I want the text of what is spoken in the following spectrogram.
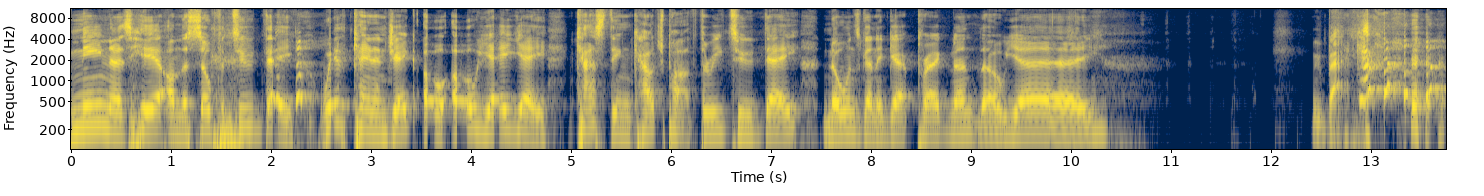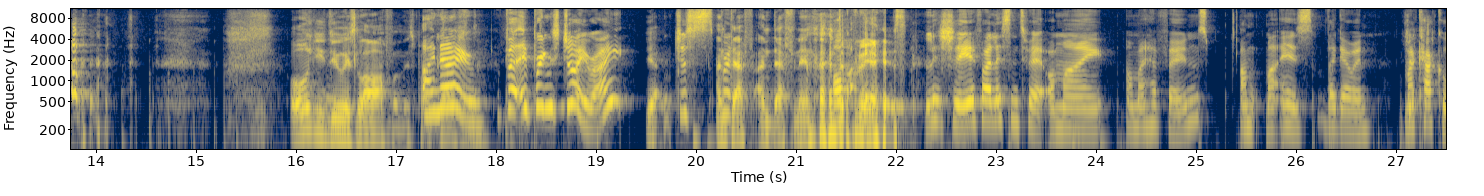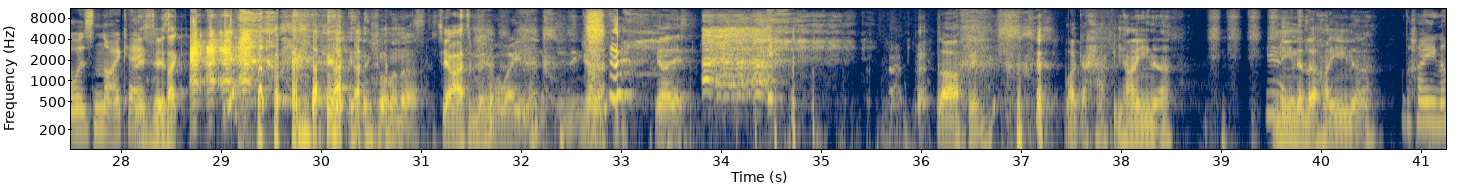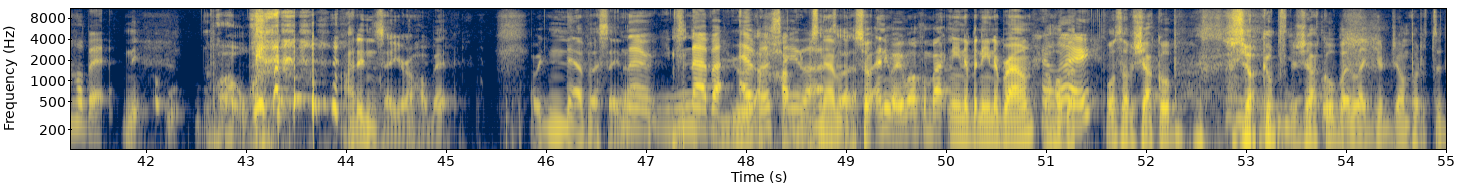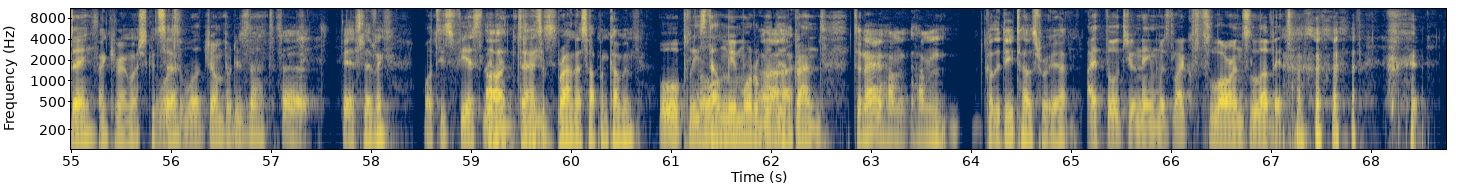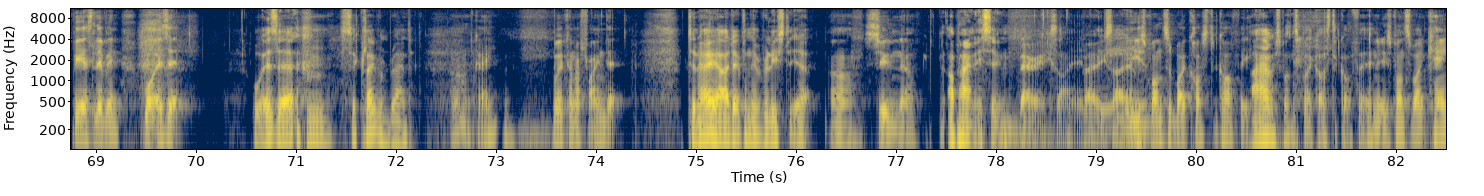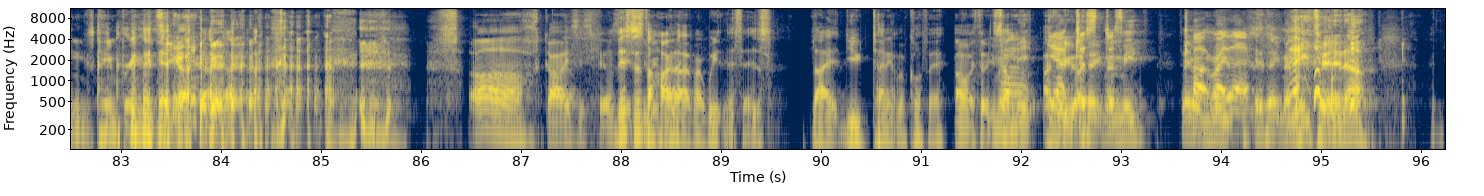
Nina's here on the sofa today with Kane and Jake. Oh, oh, yay, yay. Casting couch part three today. No one's gonna get pregnant though, yay. We're back. All you do is laugh on this podcast. I know, but it brings joy, right? Yeah. Just And deaf and deafening. Definitely is. literally, if I listen to it on my on my headphones, um, my ears they're going. My cackle is not okay. It's like ah, in the corner. See, I had to move away then. so it didn't go deafening. You know this. Laughing like a happy hyena. Nina the hyena. The hyena hobbit. Ni- Whoa. I didn't say you're a hobbit. I would never say that. No, you never You ever say that. Never. So anyway, welcome back, Nina Benina Brown. Hello. hobbit. What's up, Jacob? Jacob. Jacob, I like your jumper today. Thank you very much. Good What, sir. what jumper is that? It's a fierce living. What is Fierce Oh, Living? there's please? a brand that's up and coming. oh, please tell Oh. me more about Ah, this brand. Don't know. Haven't haven't got the details for it yet. I thought your name was like Florence Lovett. Fierce Living. What is it? What is it? Hmm. It's a clothing brand. Oh, okay. Where can I find it? Don't know. I don't think they've released it yet. Oh, soon though. Apparently soon. Very exciting. Very exciting. Are you sponsored by Costa Coffee? I am sponsored by Costa Coffee. No, you're sponsored by King because King brings it to you. oh, guys, this feels. This is the highlight back. of my week. This is like you turning up with coffee. Oh, I thought you So- meant me. I Yeah, thought you, I just- thought you meant just me. I thought cut meant right me- there. I thought you meant me turning up.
